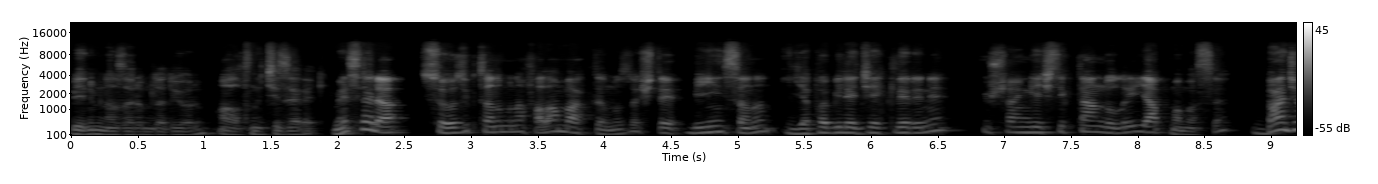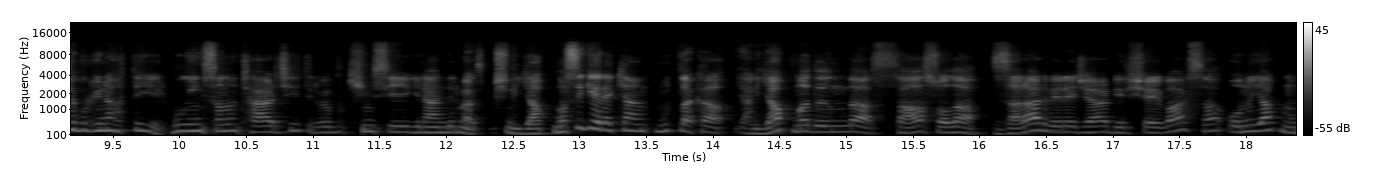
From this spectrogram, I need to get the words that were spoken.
benim nazarımda diyorum altını çizerek. Mesela sözlük tanımına falan baktığımızda işte bir insanın yapabileceklerini üşengeçlikten dolayı yapmaması. Bence bu günah değil. Bu insanın tercihidir ve bu kimseyi ilgilendirmez. Şimdi yapması gereken mutlaka yani yapmadığında sağa sola zarar vereceği bir şey varsa onu yapma,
